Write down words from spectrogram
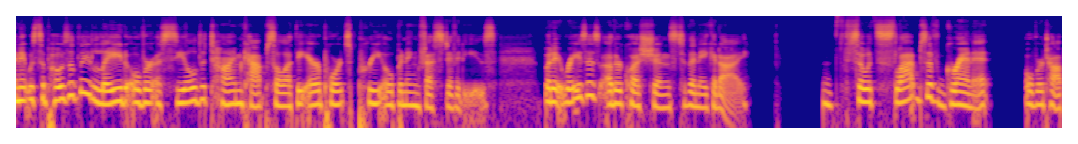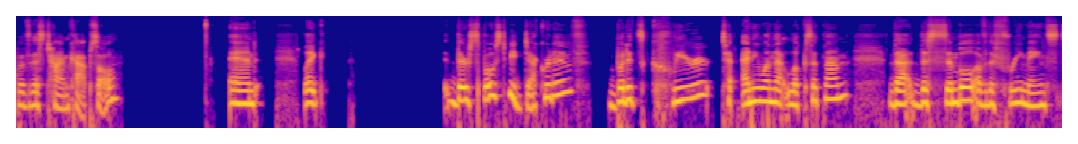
And it was supposedly laid over a sealed time capsule at the airport's pre opening festivities. But it raises other questions to the naked eye. So it's slabs of granite over top of this time capsule. And like they're supposed to be decorative, but it's clear to anyone that looks at them that the symbol of the Freemasons,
